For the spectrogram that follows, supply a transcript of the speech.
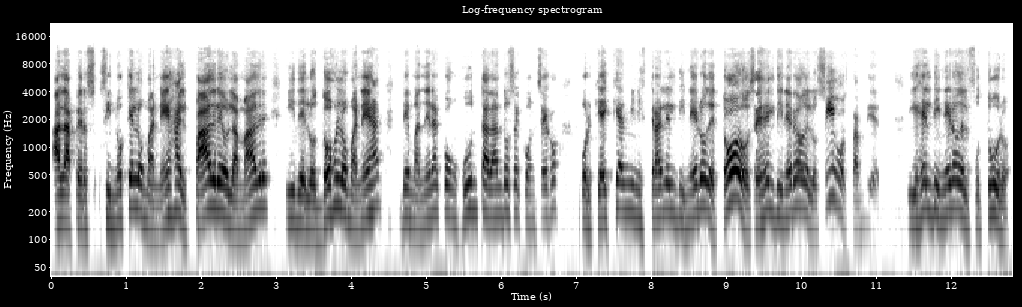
a la persona, sino que lo maneja el padre o la madre y de los dos lo manejan de manera conjunta, dándose consejos, porque hay que administrar el dinero de todos, es el dinero de los hijos también y es el dinero del futuro.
